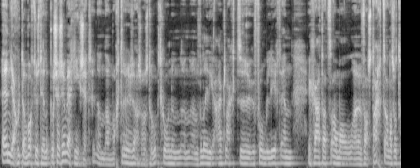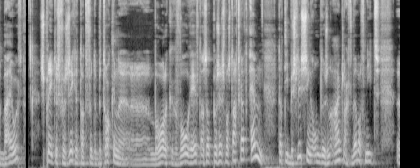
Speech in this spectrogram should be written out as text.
En ja goed, dan wordt dus het hele proces in werking gezet. Dan, dan wordt er, zoals het hoort, gewoon een, een, een volledige aanklacht uh, geformuleerd en gaat dat allemaal uh, van start, alles wat erbij hoort. Spreekt dus voor zich dat dat voor de betrokkenen uh, behoorlijke gevolgen heeft als dat proces van start gaat. En dat die beslissingen om dus een aanklacht wel of niet uh,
